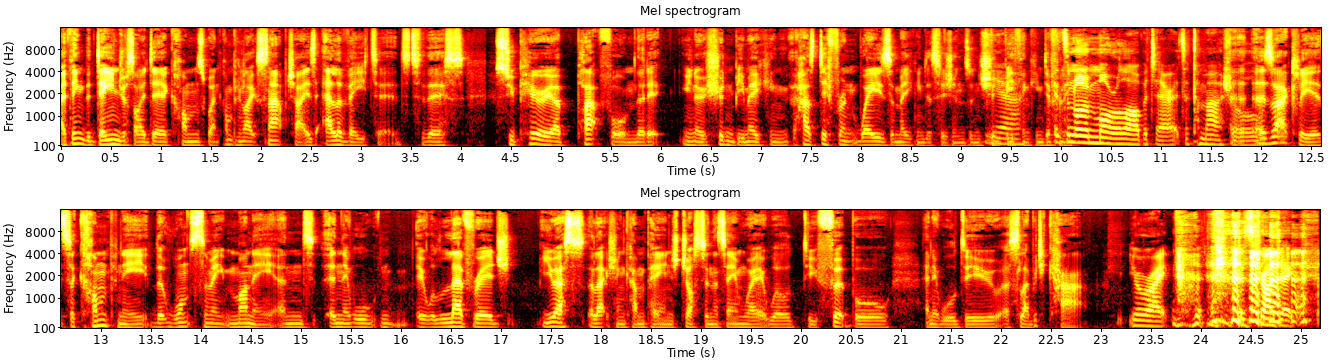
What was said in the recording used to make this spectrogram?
I think the dangerous idea comes when a company like Snapchat is elevated to this superior platform that it you know shouldn't be making has different ways of making decisions and should yeah. be thinking differently. It's not a moral arbiter; it's a commercial. Exactly, it's a company that wants to make money, and and it will it will leverage U.S. election campaigns just in the same way it will do football and it will do a celebrity cat you're right. it's tragic.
